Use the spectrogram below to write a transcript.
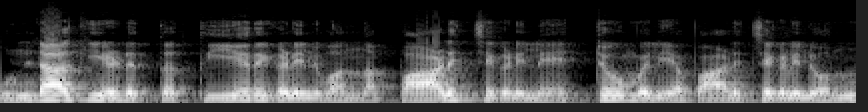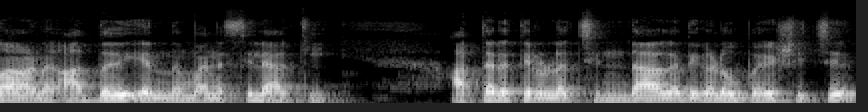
ഉണ്ടാക്കിയെടുത്ത തിയറികളിൽ വന്ന പാളിച്ചകളിലെ ഏറ്റവും വലിയ പാളിച്ചകളിൽ ഒന്നാണ് അത് എന്ന് മനസ്സിലാക്കി. അത്തരത്തിലുള്ള ചിന്താഗതികൾ ഉപേക്ഷിച്ച്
